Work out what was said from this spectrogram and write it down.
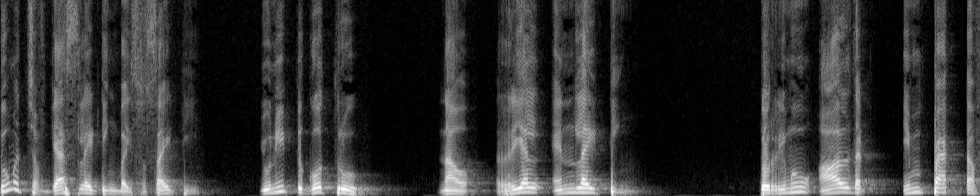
too much of gaslighting by society. You need to go through now real enlightening to remove all that impact of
